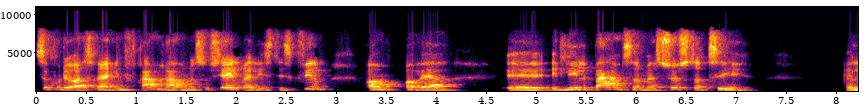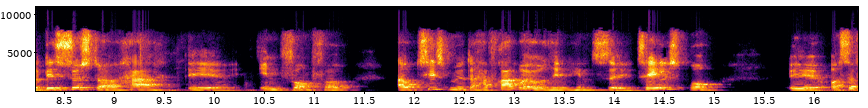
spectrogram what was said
så kunne det også være en fremragende socialrealistisk film om at være øh, et lille barn, som er søster til, eller hvis søster har øh, en form for autisme, der har frarøvet hende hendes øh, talesprog, øh, og så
